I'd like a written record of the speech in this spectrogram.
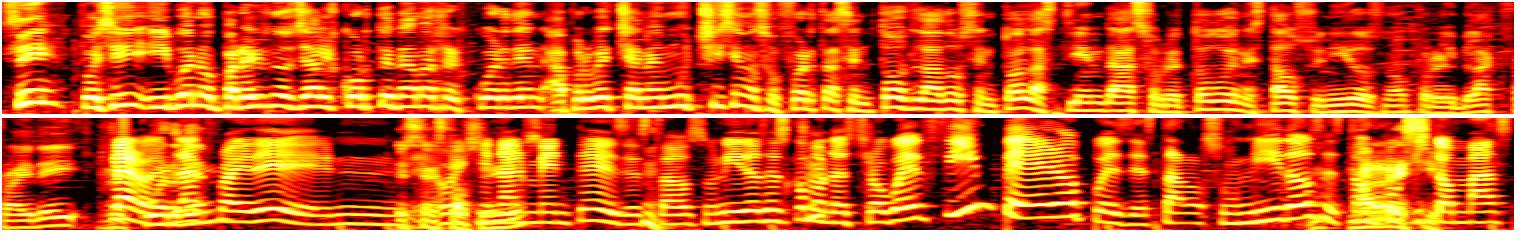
Sí, pues sí, y bueno, para irnos ya al corte, nada más recuerden, aprovechan, hay muchísimas ofertas en todos lados, en todas las tiendas, sobre todo en Estados Unidos, ¿no? Por el Black Friday. Claro, el recuerden, Black Friday en- ¿Es en originalmente es de Estados Unidos. Es como nuestro buen fin, pero pues de Estados Unidos está Más un poquito recio. más.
